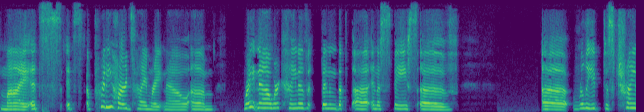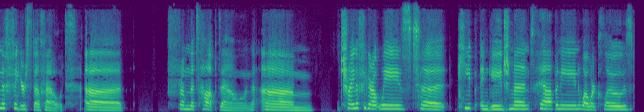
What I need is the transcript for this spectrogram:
my, it's it's a pretty hard time right now. Um, right now we're kind of been in the uh, in a space of uh, really just trying to figure stuff out uh, from the top down. Um, trying to figure out ways to keep engagement happening while we're closed.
